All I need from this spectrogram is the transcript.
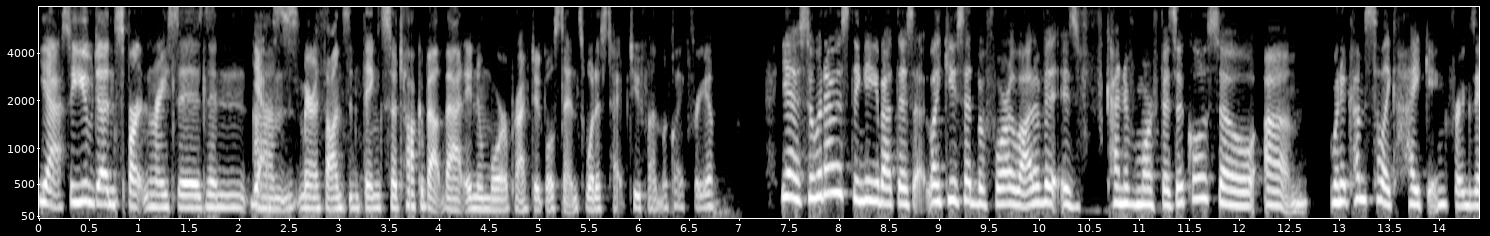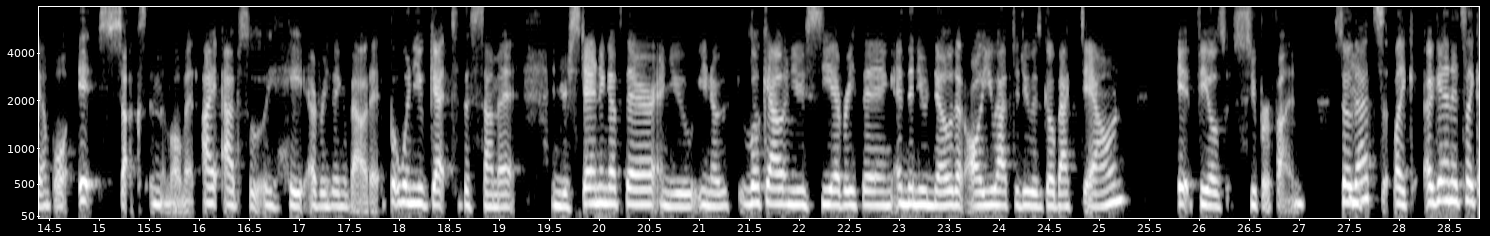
Yeah, so you've done Spartan races and Yes. um, marathons and things. So talk about that in a more practical sense. What does type two fun look like for you? Yeah. So when I was thinking about this, like you said before, a lot of it is kind of more physical. So um, when it comes to like hiking, for example, it sucks in the moment. I absolutely hate everything about it. But when you get to the summit and you're standing up there and you, you know, look out and you see everything, and then you know that all you have to do is go back down, it feels super fun. So Hmm. that's like, again, it's like,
